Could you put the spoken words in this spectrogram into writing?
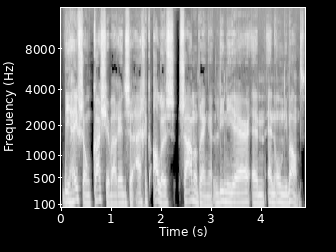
die heeft zo'n kastje waarin ze eigenlijk alles samenbrengen, lineair en, en on-demand.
